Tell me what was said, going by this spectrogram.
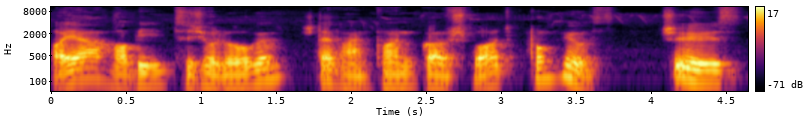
Euer Hobbypsychologe Stefan von golfsport.news. Tschüss.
